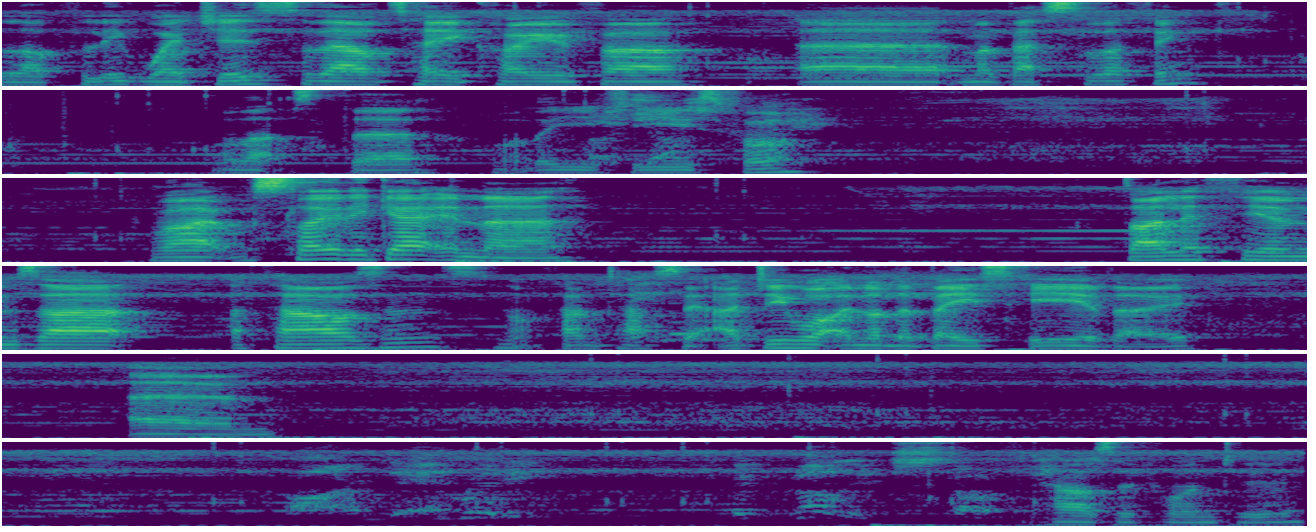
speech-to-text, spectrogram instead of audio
Lovely wedges, so they'll take over uh, my vessel, I think. Well, that's the what they're usually used for. Right, we're slowly getting there. Dilithium's at a thousand. Not fantastic. I do want another base here though. Um, how's everyone doing?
